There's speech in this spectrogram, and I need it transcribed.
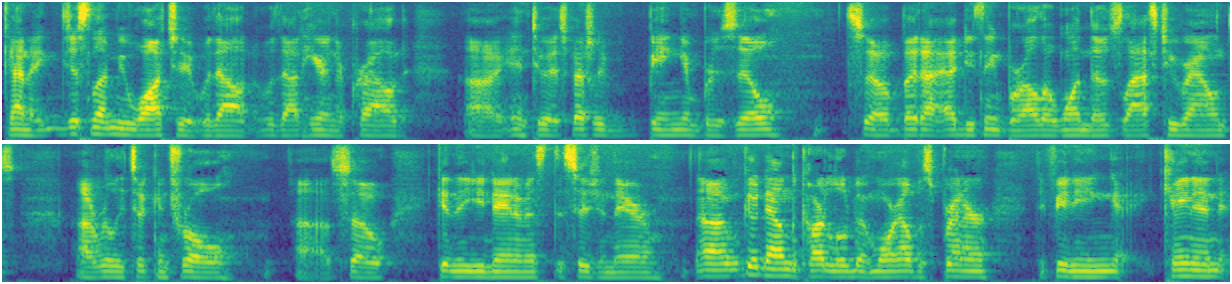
kind of just let me watch it without without hearing the crowd uh, into it, especially being in Brazil. So, but I, I do think Borralho won those last two rounds, uh, really took control. Uh, so, getting the unanimous decision there. Uh, we'll go down the card a little bit more. Elvis Brener defeating Kaynan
